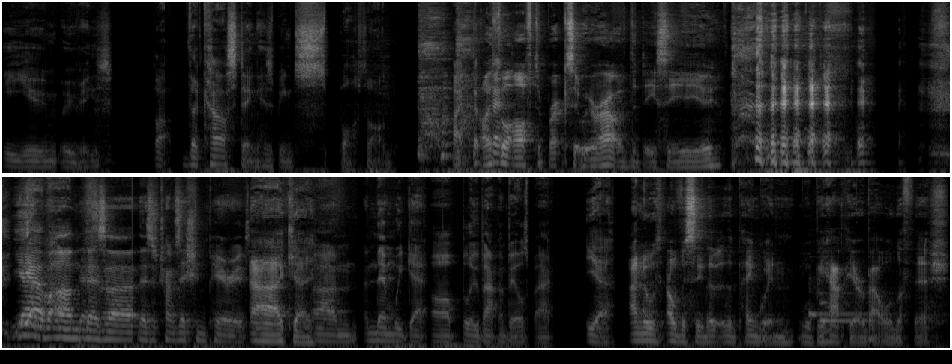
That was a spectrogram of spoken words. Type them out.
EU movies, but the casting has been spot on. Like, I Ben- thought after Brexit we were out of the DCEU. yeah, but um, there's a there's a transition period, Ah, okay. um, and then we get our blue Batmobiles back. yeah, and obviously the the penguin will be happier about all the fish.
